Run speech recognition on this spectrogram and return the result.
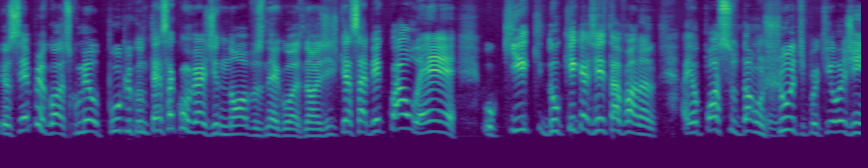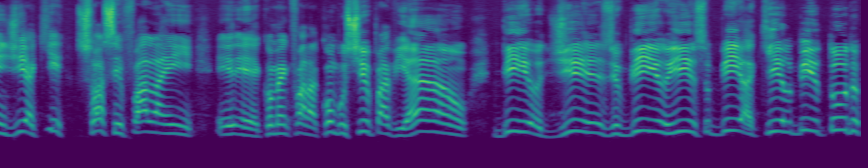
eu sempre gosto, com o meu público não tem essa conversa de novos negócios, não. A gente quer saber qual é, o que, do que, que a gente está falando. Aí eu posso dar um chute, porque hoje em dia aqui só se fala em, eh, como é que fala, combustível para avião, biodiesel, bio isso, bio aquilo, bio tudo.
